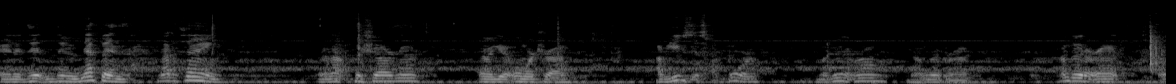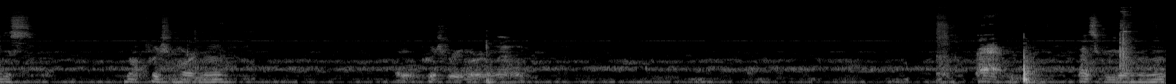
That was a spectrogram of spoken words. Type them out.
And it didn't do nothing. Not a thing. Did I not push hard enough? Me get it one more try. I've used this before. Am I doing it wrong? No, I'm doing it right. I'm doing it right. I just not pushing hard enough. I didn't push very hard on that one. Ah, that screwed up that.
